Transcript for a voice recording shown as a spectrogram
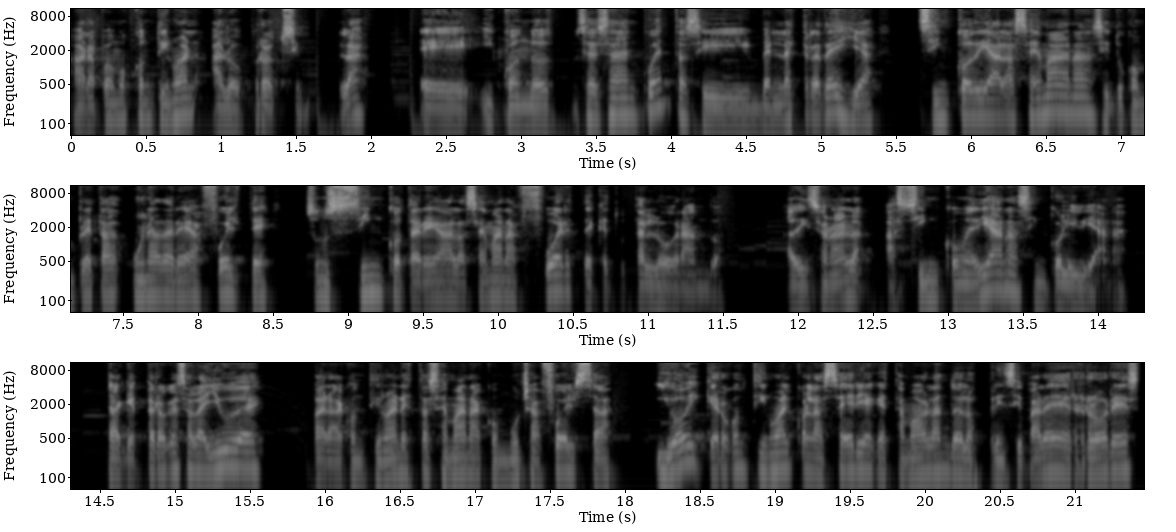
ahora podemos continuar a lo próximo, ¿verdad? Eh, y cuando se dan cuenta, si ven la estrategia, cinco días a la semana, si tú completas una tarea fuerte, son cinco tareas a la semana fuertes que tú estás logrando. Adicional a cinco medianas, cinco livianas. O sea que espero que eso le ayude para continuar esta semana con mucha fuerza. Y hoy quiero continuar con la serie que estamos hablando de los principales errores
